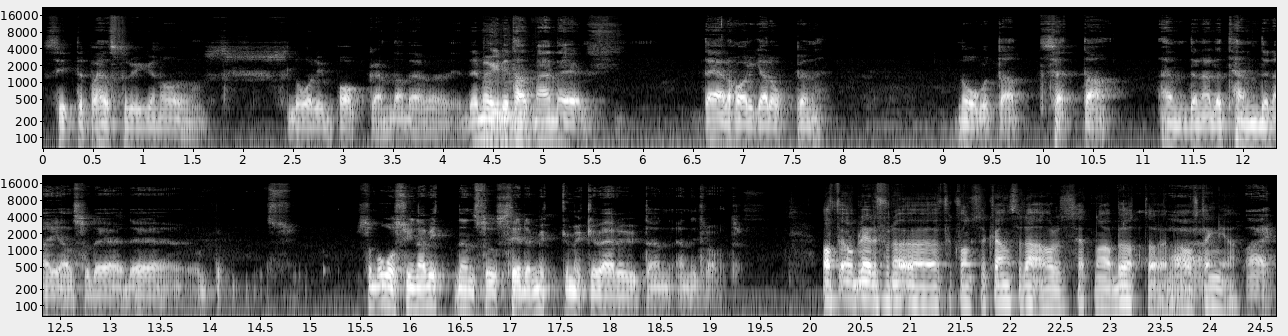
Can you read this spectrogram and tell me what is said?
sitter på hästryggen och slår i bakändan där. Det är möjligt att man eh, där har galoppen något att sätta händerna eller tänderna i. Alltså det, det, som åsyna vittnen så ser det mycket, mycket värre ut än, än i travet. Vad, blev det för, för konsekvenser där? Har du sett några böter eller avstängningar? Nej.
